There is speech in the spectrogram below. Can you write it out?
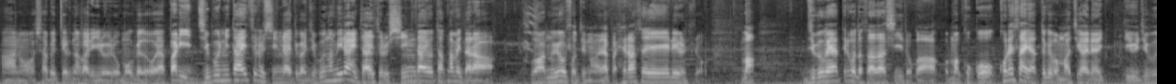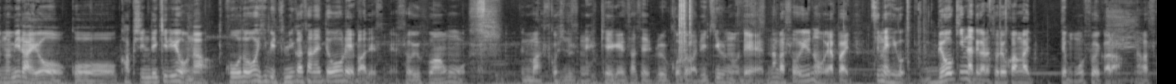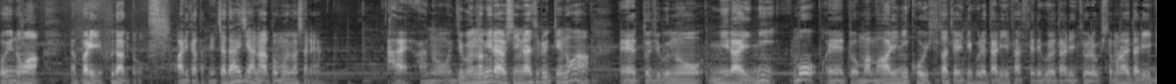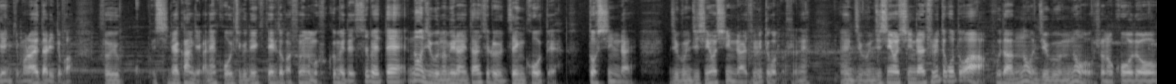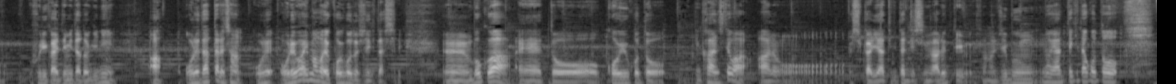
あの喋ってる中でいろいろ思うけどやっぱり自分に対する信頼とか自分の未来に対する信頼を高めたら不安の要素っていうのはやっぱ減らせれるんですよ。まあ自分がやってることは正しいとか、まあ、こここれさえやっとけば間違いないっていう自分の未来をこう確信できるような行動を日々積み重ねておればですねそういう不安をまあ少しずつね軽減させることができるのでなんかそういうのをやっぱり常日頃病気になってからそれを考えても遅いからなんかそういうのはやっぱり普段のあり方めっちゃ大事やなと思いましたね。はい、あの自分の未来を信頼するっていうのは、えー、っと自分の未来にも、えー、っとまあ、周りにこういう人たちがいてくれたり助けてくれたり協力してもらえたり元気もらえたりとかそういう信頼関係がね構築できているとかそういうのも含めて全ての自分の未来に対する全肯定と信頼自分自身を信頼するってことですよね。自分自身を信頼するってことは普段の自分のその行動を振り返ってみた時にあ俺だったらちゃん俺俺は今までこういうことしてきたし、うん、僕はえっ、とこういうことに関してはあのー、しっかりやってきた自信があるっていうその自分のやってきたこと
